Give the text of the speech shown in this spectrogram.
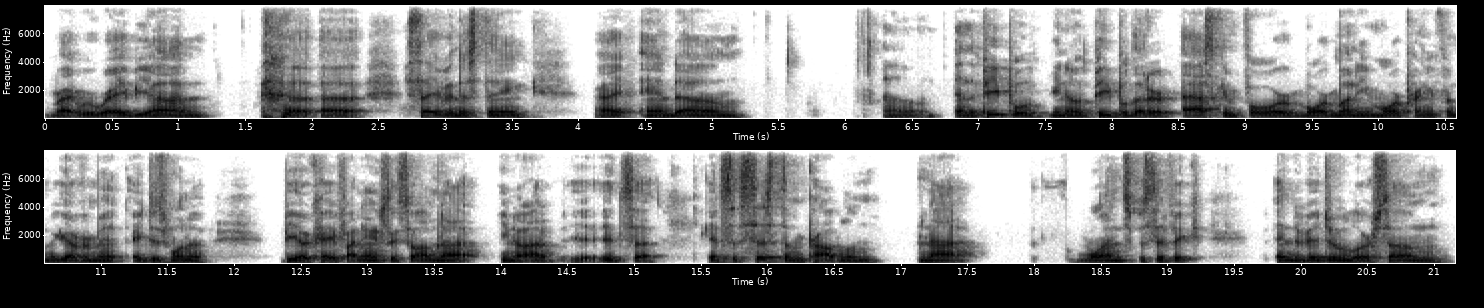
right? We're way beyond uh, saving this thing right? And um, um, and the people, you know, people that are asking for more money, more printing from the government, they just want to be okay financially. So I'm not, you know, I, it's a it's a system problem, not one specific individual or some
